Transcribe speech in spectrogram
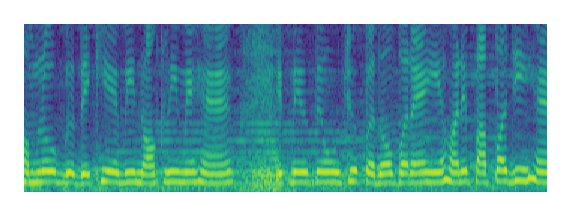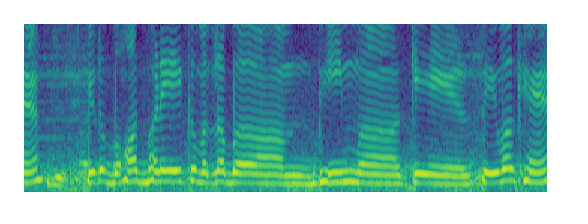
हम लोग देखिए अभी नौकरी में हैं इतने इतने ऊँचे पदों पर हैं ये हमारे पापा जी हैं। ये तो बहुत बड़े एक मतलब भीम के सेवक हैं।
